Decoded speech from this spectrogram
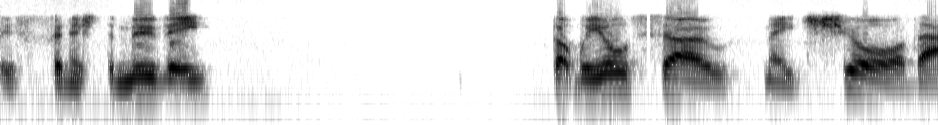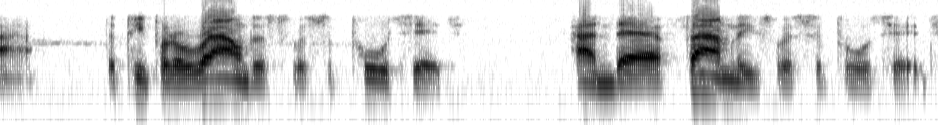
f- finished the movie, but we also made sure that the people around us were supported, and their families were supported,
